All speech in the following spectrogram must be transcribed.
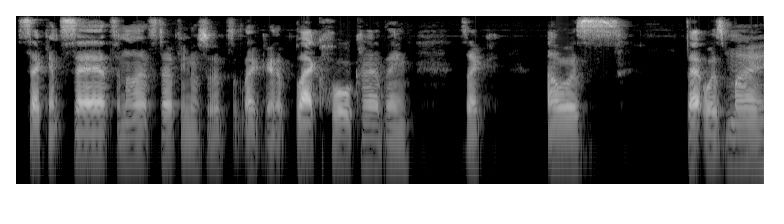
second sets and all that stuff you know so it's like a black hole kind of thing it's like i was that was my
